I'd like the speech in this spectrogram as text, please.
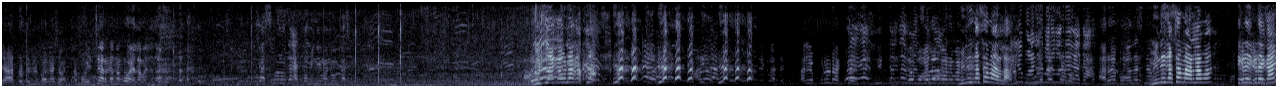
या आता तुम्ही बघा शॉट ना मोहित सारखा नको व्हायला म्हणजे दादा. गुटला गावला गावला. मिनी कसा मारला? अरे बॉलच मिनी कसा मारला? मग? इकडे इकडे काय?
